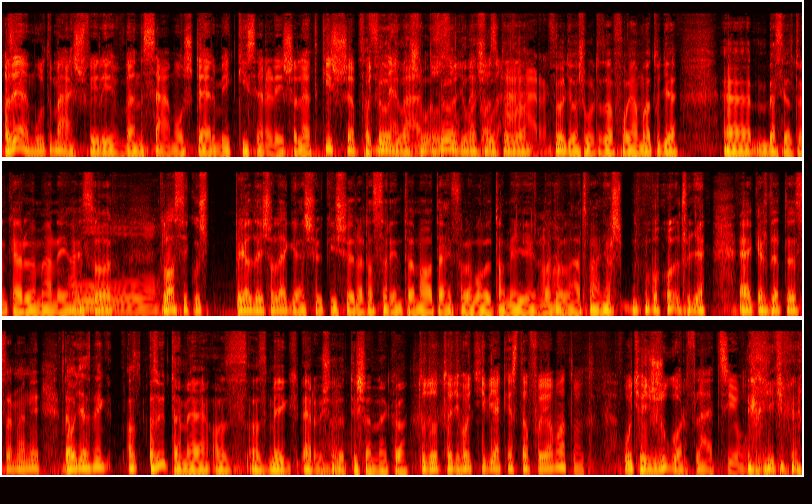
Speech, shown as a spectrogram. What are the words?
Az elmúlt másfél évben számos termék kiszerelése lett kisebb, szóval hogy fölgyorsult, fölgyorsult, az, az, a, fölgyorsult az a folyamat, ugye e, beszéltünk erről már néhányszor. Oh. Klasszikus példa, és a legelső kísérlet az szerintem a tejföl volt, ami Aha. nagyon látványos volt, ugye elkezdett összemenni, de hogy ez még, az, az üteme, az, az még erősödött is ennek a... Tudod, hogy hogy hívják ezt a folyamatot? Úgyhogy zsugorfláció. igen,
